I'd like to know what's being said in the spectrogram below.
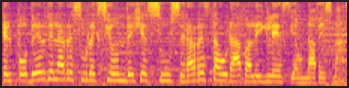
el poder de la resurrección de Jesús será restaurado a la iglesia una vez más.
